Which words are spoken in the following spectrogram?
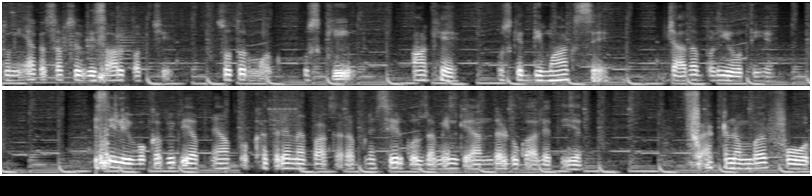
दुनिया का सबसे विशाल पक्षी शुतुरमुर्ग उसकी आँखें उसके दिमाग से ज़्यादा बड़ी होती है। इसीलिए वो कभी भी अपने आप को खतरे में पाकर अपने सिर को ज़मीन के अंदर डुका लेती है। Fact number four.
